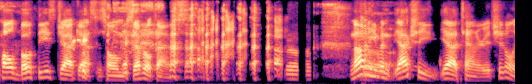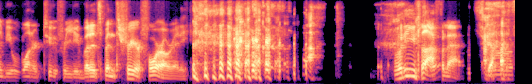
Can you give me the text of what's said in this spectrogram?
hauled both these jackasses home several times. Not even actually, yeah, Tanner. It should only be one or two for you, but it's been three or four already. What are you laughing at, Scott?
